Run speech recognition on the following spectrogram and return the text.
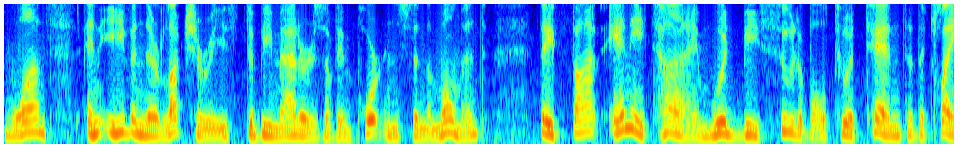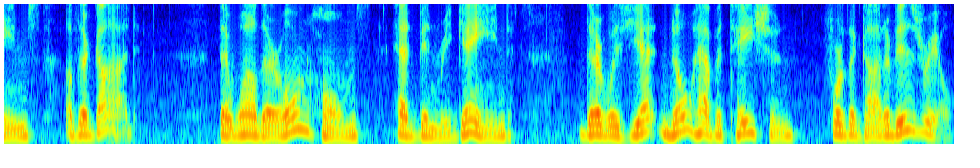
wants, and even their luxuries to be matters of importance in the moment, they thought any time would be suitable to attend to the claims of their God. That while their own homes had been regained, there was yet no habitation for the God of Israel.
